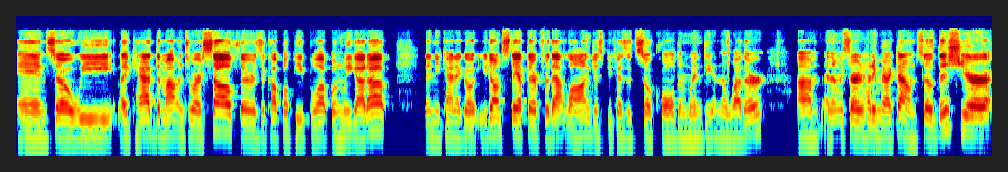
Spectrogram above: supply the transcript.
And so we like had the mountain to ourselves. There was a couple of people up when we got up. Then you kind of go you don't stay up there for that long just because it's so cold and windy in the weather. Um, and then we started heading back down. So this year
